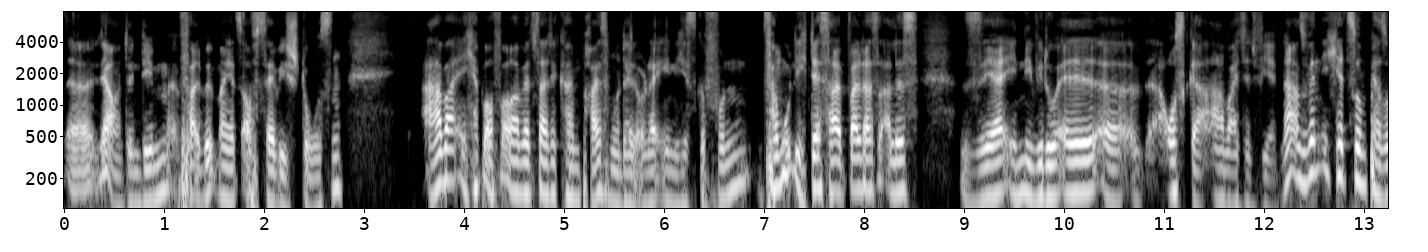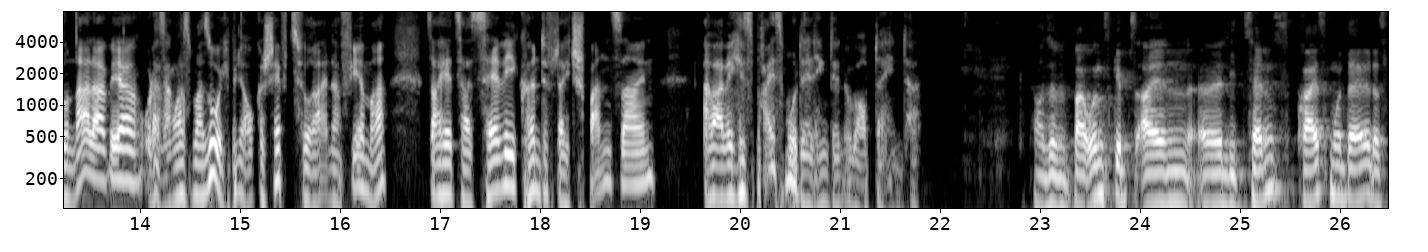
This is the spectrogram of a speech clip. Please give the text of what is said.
Äh, ja, und in dem Fall wird man jetzt auf Savvy stoßen. Aber ich habe auf eurer Webseite kein Preismodell oder ähnliches gefunden. Vermutlich deshalb, weil das alles sehr individuell äh, ausgearbeitet wird. Ne? Also wenn ich jetzt so ein Personaler wäre, oder sagen wir es mal so, ich bin ja auch Geschäftsführer einer Firma, sage jetzt, Savvy könnte vielleicht spannend sein, aber welches Preismodell hängt denn überhaupt dahinter? Also bei uns gibt es ein äh, Lizenzpreismodell, das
